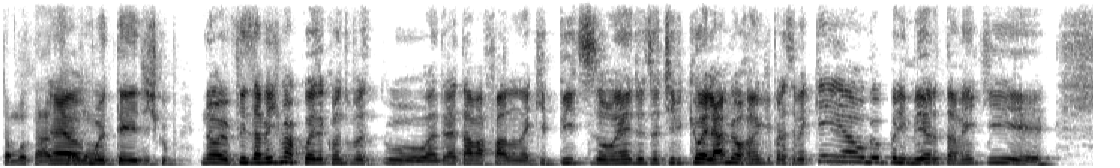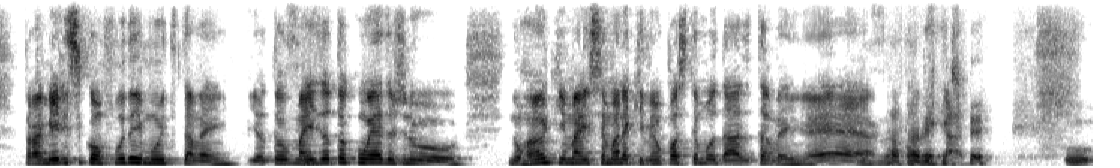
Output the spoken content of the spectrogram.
tá mutado. É, eu mutei, desculpa. Não, eu fiz a mesma coisa quando o André tava falando aqui, Pitts ou Andrews, eu tive que olhar meu ranking para saber quem é o meu primeiro também, que para mim eles se confundem muito também. E eu tô, mas eu tô com o Andrews no, no ranking, mas semana que vem eu posso ter mudado também. É Exatamente. O,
